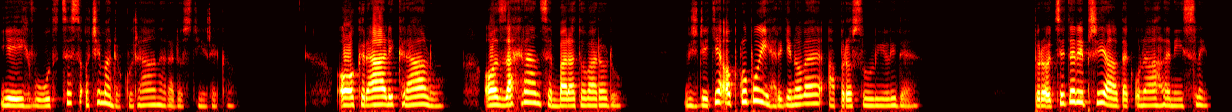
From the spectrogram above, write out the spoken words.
Jejich vůdce s očima do kořán radostí řekl. O králi králu, o zachránce Baratova rodu, vždy tě obklupují hrdinové a proslulí lidé. Proč si tedy přijal tak unáhlený slib?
